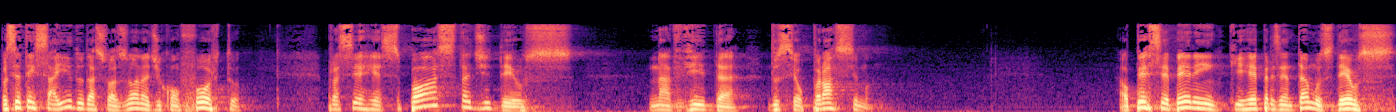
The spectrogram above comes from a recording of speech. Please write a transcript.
Você tem saído da sua zona de conforto para ser resposta de Deus na vida do seu próximo? Ao perceberem que representamos Deus,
